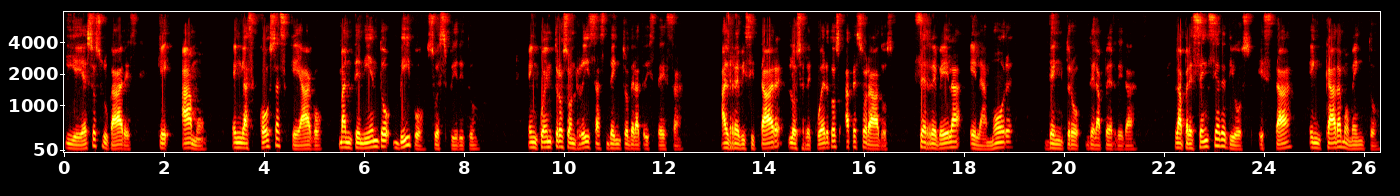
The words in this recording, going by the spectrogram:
y esos lugares que amo en las cosas que hago, manteniendo vivo su espíritu. Encuentro sonrisas dentro de la tristeza. Al revisitar los recuerdos atesorados, se revela el amor dentro de la pérdida. La presencia de Dios está en cada momento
